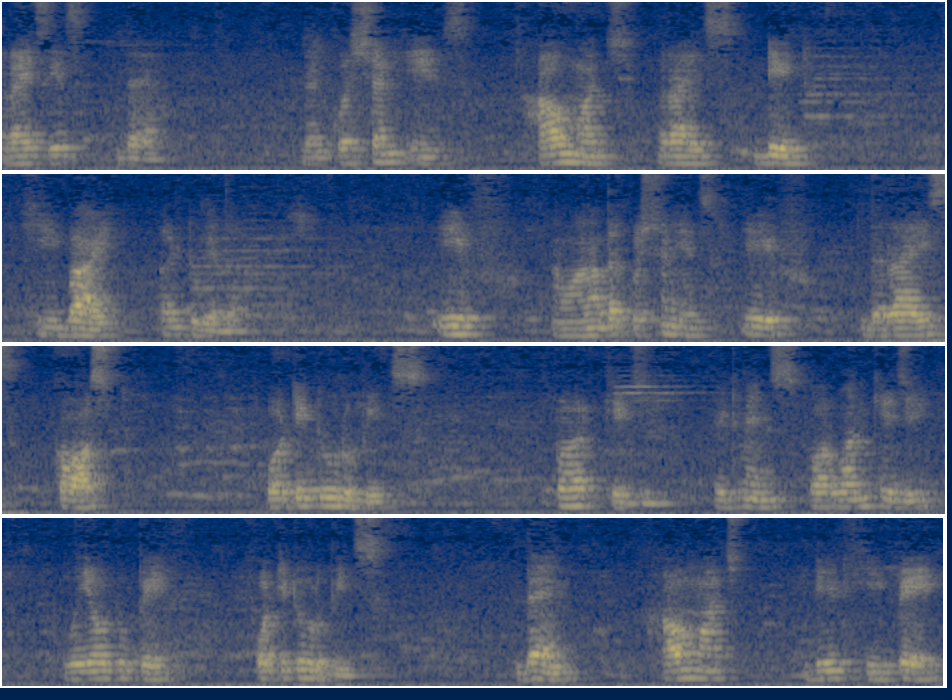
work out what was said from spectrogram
rice is there then question is how much rice did he buy altogether? If now another question is if the rice cost 42 rupees per kg it means for 1 kg we have to pay 42 rupees. Then how much did he pay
